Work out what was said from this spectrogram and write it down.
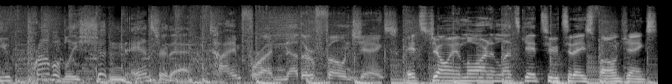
You probably shouldn't answer that. Time for another phone Jenks. It's Joey and Lauren, and let's get to today's phone Jenks.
